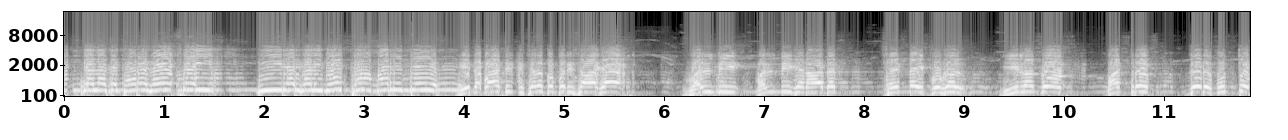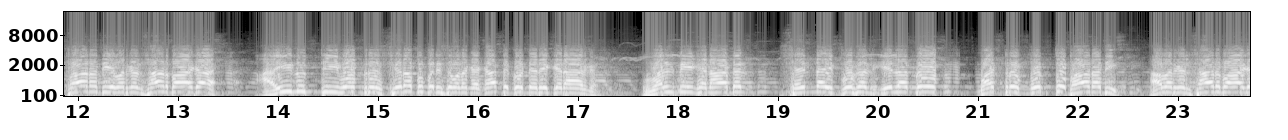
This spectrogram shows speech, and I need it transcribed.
உங்களது கரகோசை வீரர்களின் ஊக்கம் மருந்து. இந்த பாட்டிற்கு சிறப்பு பரிசாக வல்மி வல்மீகநாதன் சென்னை புகழ் இளங்கோர் மற்றும் திரு முத்து பாரதி அவர்கள் சார்பாக ஐநூத்தி ஒன்று சிறப்பு பரிசு வழங்க காத்துக் கொண்டிருக்கிறார்கள். வல்மீகநாதன் சென்னை புகழ் இளங்கோர் மற்றும் முத்து பாரதி அவர்கள் சார்பாக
